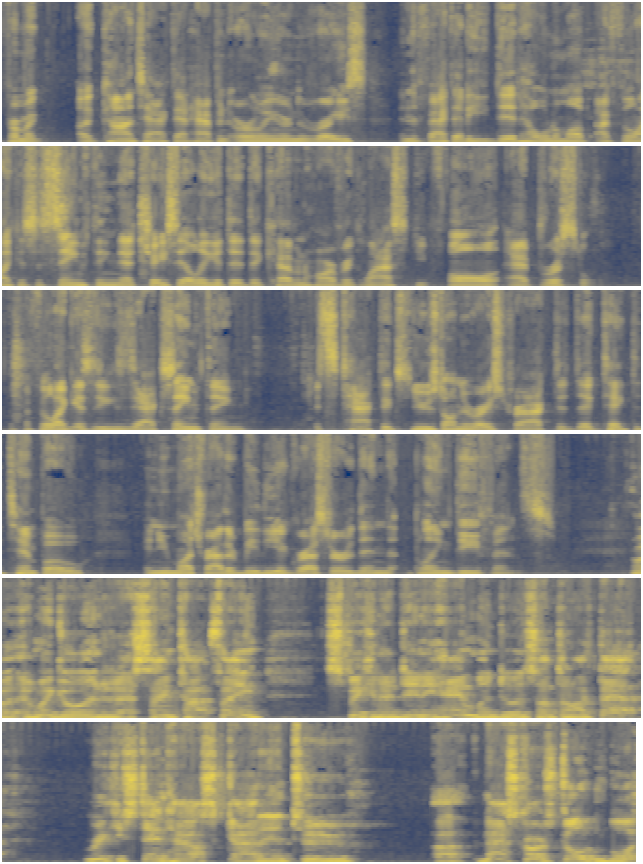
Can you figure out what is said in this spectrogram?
from a, a contact that happened earlier in the race, and the fact that he did hold him up, I feel like it's the same thing that Chase Elliott did to Kevin Harvick last fall at Bristol. I feel like it's the exact same thing. It's tactics used on the racetrack to dictate the tempo, and you much rather be the aggressor than playing defense. Well, and we go into that same type thing. Speaking of Denny Hamlin doing something like that, Ricky Stenhouse got into uh, NASCAR's golden boy,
